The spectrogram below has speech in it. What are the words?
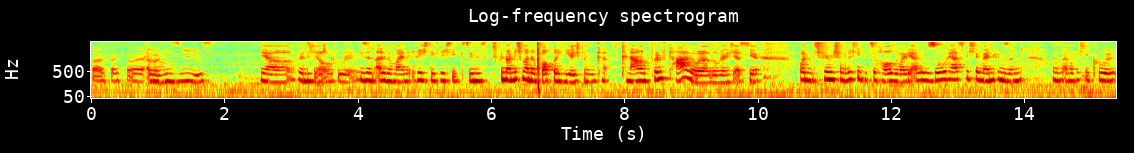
voll, voll, voll. Aber Genau. wie süß. Ja, finde ich auch. cool. Die sind allgemein richtig, richtig süß. Ich bin noch nicht mal eine Woche hier. Ich bin, ke- keine Ahnung, fünf Tage oder so, wenn ich erst hier. Und ich fühle mich schon richtig wie zu Hause, weil die alle so herzliche Menschen sind. Und das ist einfach richtig cool.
